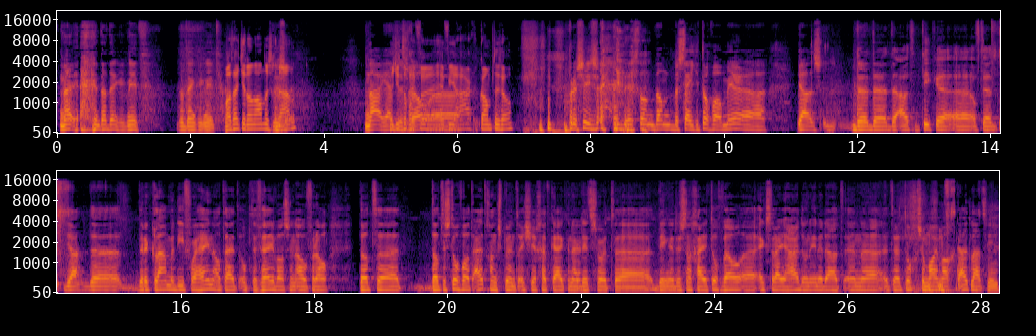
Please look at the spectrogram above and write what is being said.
Nee, dat denk ik niet. Dat denk ik niet. Wat had je dan anders Dus, gedaan? Nou ja, Had je dus toch wel, even, eh, even je haar gekamd en zo? Precies. dus dan, dan besteed je toch wel meer. Ja, s- de, de, de authentieke, eh, of de, ja, de, de reclame die voorheen altijd op tv was en overal. Dat, eh, dat is toch wel het uitgangspunt als je gaat kijken naar dit soort eh, dingen. Dus dan ga je toch wel eh, extra je haar doen, inderdaad. En eh, het er toch zo mooi mogelijk uit laten zien.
